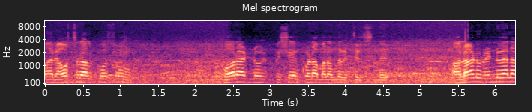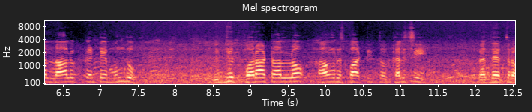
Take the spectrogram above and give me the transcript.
వారి అవసరాల కోసం పోరాడిన విషయం కూడా మనందరికీ తెలిసిందే. ఆనాడు రెండు వేల నాలుగు కంటే ముందు విద్యుత్ పోరాటాల్లో కాంగ్రెస్ పార్టీతో కలిసి పెద్ద ఎత్తున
